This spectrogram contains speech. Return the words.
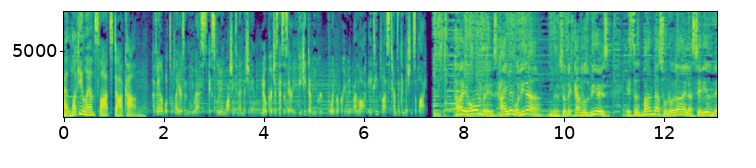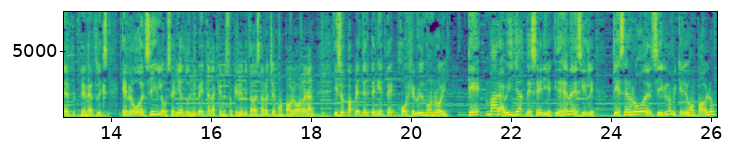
at LuckyLandSlots.com. Available to players in the U.S., excluding Washington and Michigan. No purchase necessary. VGW Group. Void or prohibited by law. 18 plus. Terms and conditions apply. ¡Hi, hombres! Jaime Molina, versión de Carlos Vives. Esta es banda sonora de la serie de Netf- de Netflix El Robo del Siglo, serie del 2020 en la que nuestro querido invitado esta noche, Juan Pablo Barragán, hizo el papel del teniente Jorge Luis Monroy. ¡Qué maravilla de serie! Y déjeme decirle que ese Robo del Siglo, mi querido Juan Pablo,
